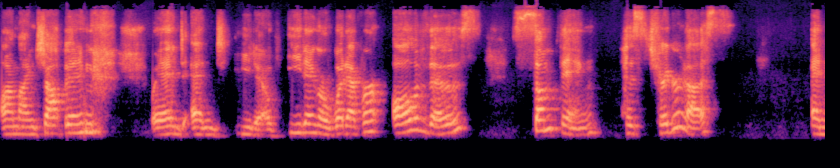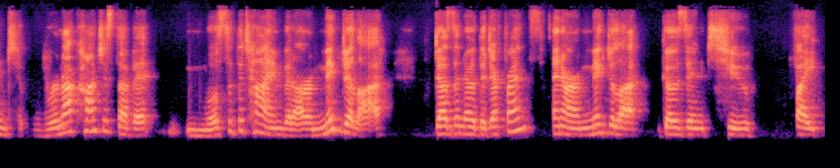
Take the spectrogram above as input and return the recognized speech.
online shopping and and you know eating or whatever all of those something has triggered us and we're not conscious of it most of the time but our amygdala doesn't know the difference and our amygdala goes into fight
